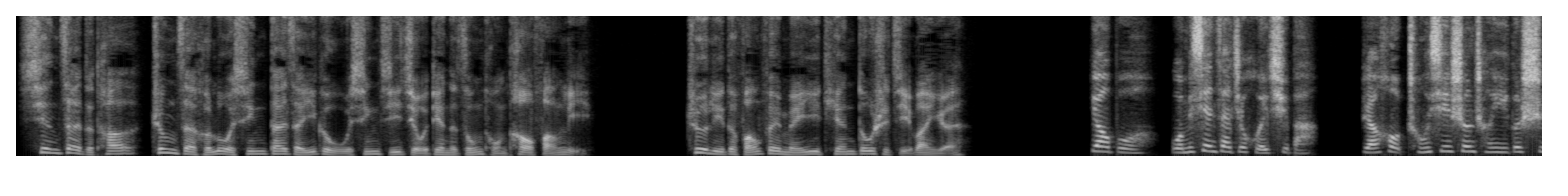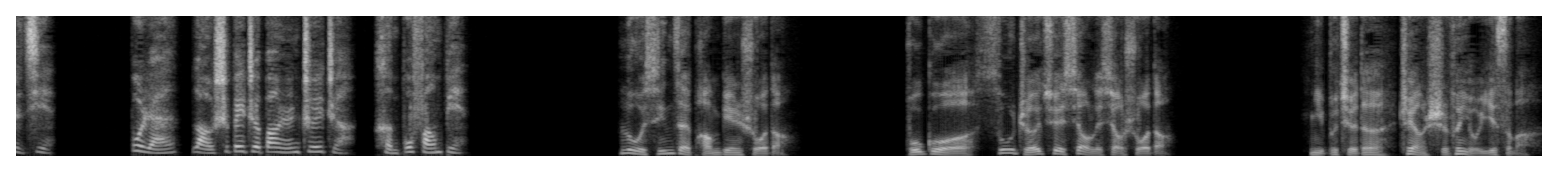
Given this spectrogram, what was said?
现在的他正在和洛星待在一个五星级酒店的总统套房里，这里的房费每一天都是几万元。要不我们现在就回去吧，然后重新生成一个世界，不然老是被这帮人追着，很不方便。洛星在旁边说道。不过苏哲却笑了笑，说道：“你不觉得这样十分有意思吗？”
